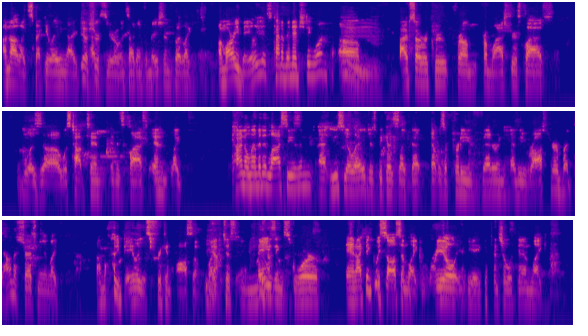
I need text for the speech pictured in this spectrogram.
I'm not like speculating. I yeah, have sure. zero inside information, but like Amari Bailey is kind of an interesting one. Um, mm. Five star recruit from from last year's class was uh, was top ten in his class, and like kind of limited last season at UCLA just because like that that was a pretty veteran heavy roster. But down the stretch, man, like Amari Bailey is freaking awesome. Like yeah. just an amazing scorer. And I think we saw some like real NBA potential with him. Like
